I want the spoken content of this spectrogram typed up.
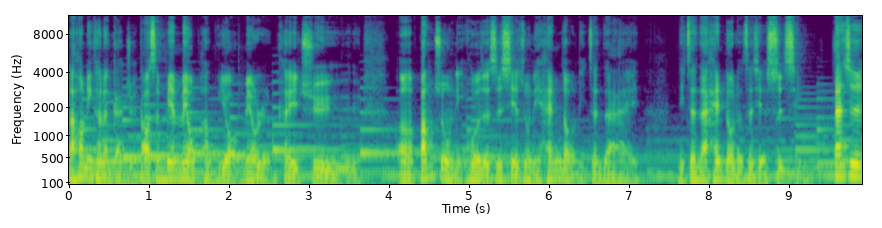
然后你可能感觉到身边没有朋友，没有人可以去呃帮助你，或者是协助你 handle 你正在。你正在 handle 的这些事情，但是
